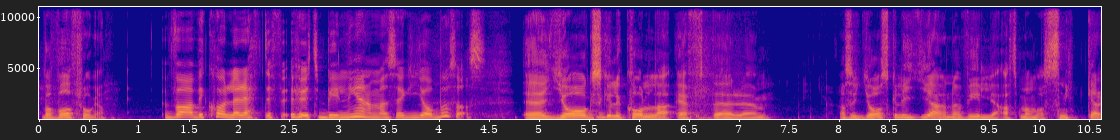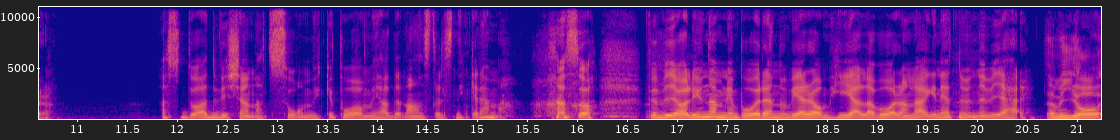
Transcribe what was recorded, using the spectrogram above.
Vad var frågan? vad vi kollar efter för utbildningar om man söker jobb hos oss. Eh, jag skulle kolla efter... Alltså jag skulle gärna vilja att man var snickare. Alltså då hade vi tjänat så mycket på om vi hade en anställd snickare hemma. Alltså, för vi håller ju nämligen på att renovera om hela vår lägenhet nu när vi är här. Ja, men jag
